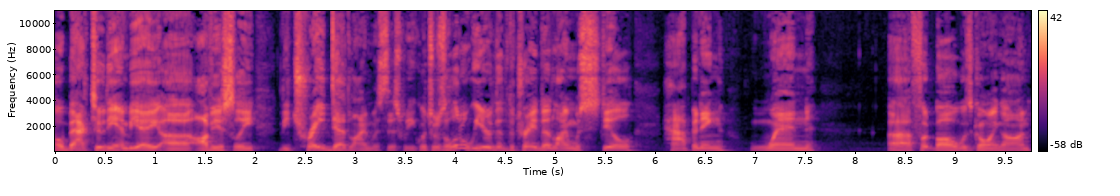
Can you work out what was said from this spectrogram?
Oh, back to the NBA. Uh, obviously, the trade deadline was this week, which was a little weird that the trade deadline was still happening when uh, football was going on.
